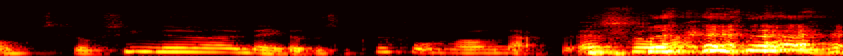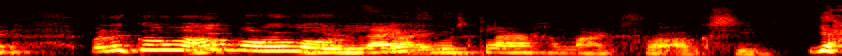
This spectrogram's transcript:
oxytocine, nee dat is een knuffelhormoon. Nou, maar dan komen allemaal je, hormonen je lijf vrij. wordt klaargemaakt voor actie. Ja.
